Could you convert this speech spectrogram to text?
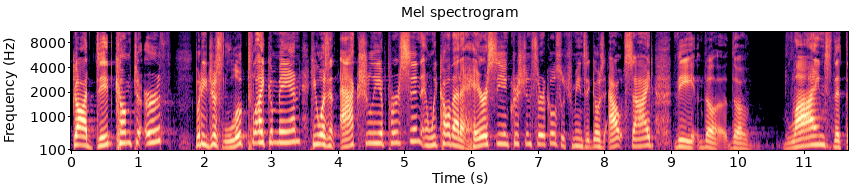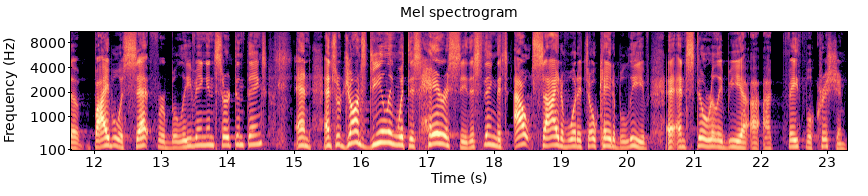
God did come to earth, but he just looked like a man. He wasn't actually a person. And we call that a heresy in Christian circles, which means it goes outside the, the, the lines that the Bible is set for believing in certain things. And, and so John's dealing with this heresy, this thing that's outside of what it's okay to believe and, and still really be a, a faithful Christian.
